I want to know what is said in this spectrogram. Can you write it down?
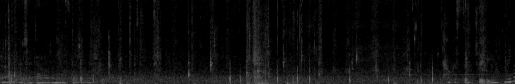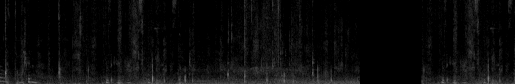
I don't think I check out on my schedule. That was so shitty. What are you guys talking about? Was Air Force will be next. Was Air Force will be next.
